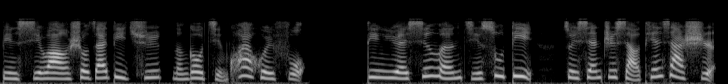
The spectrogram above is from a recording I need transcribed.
并希望受灾地区能够尽快恢复。订阅新闻极速递，最先知晓天下事。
